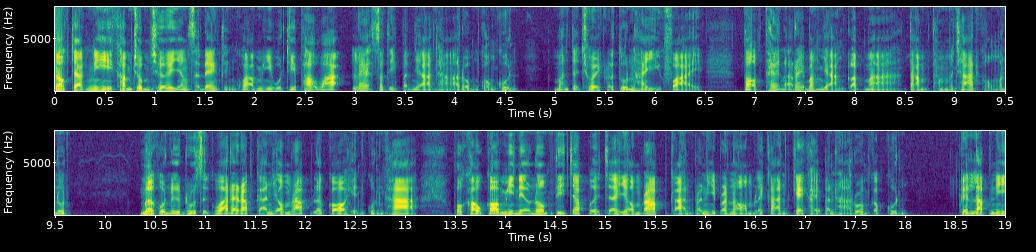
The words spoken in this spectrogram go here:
นอกจากนี้คำชมเชยยังแสดงถึงความมีวุฒิภาวะ และสติปัญญาทางอารมณ์ของคุณ มันจะช่วยกระตุ้นให้อีกฝ่าย ตอบแทนอะไรบางอย่างกลับมาตามธรรมชาติของมนุษย์ เมื่อคนอื่นรู้สึกว่าได้รับการยอมรับแล้วก็เห็นคุณค่า พวกเขาก็มีแนวโน้มที่จะเปิดใจยอมรับการประนีประนอม และการแก้ไขปัญหาร่วมกับคุณ เคล็ดลับนี้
